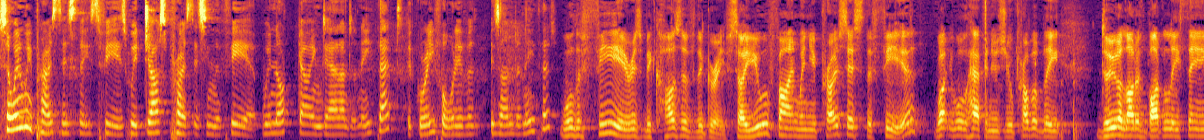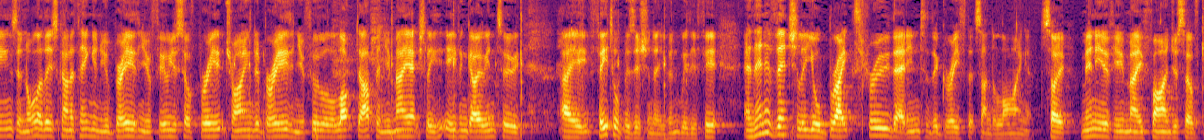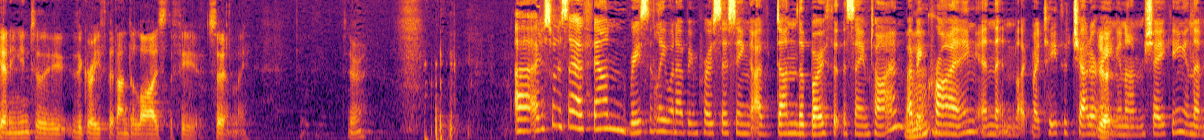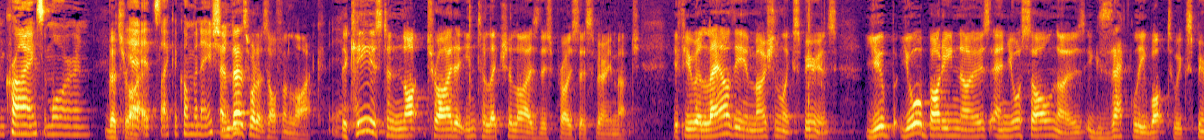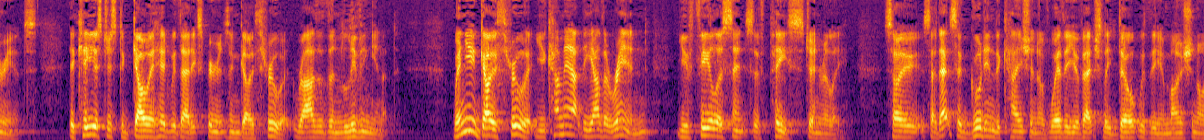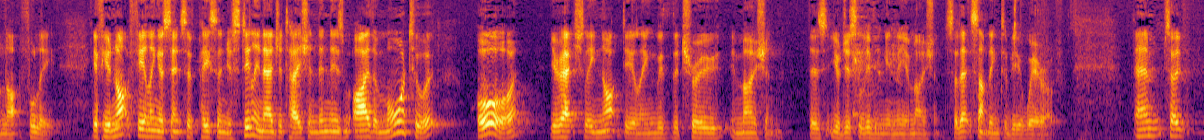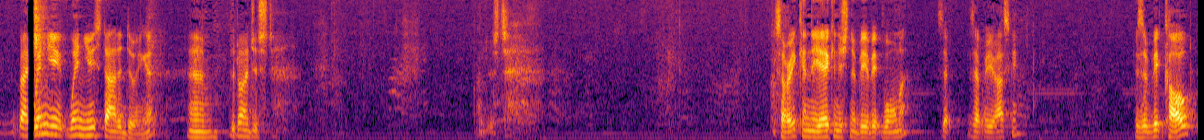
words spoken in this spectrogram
so when we process these fears, we're just processing the fear. We're not going down underneath that, the grief or whatever is underneath it. Well, the fear is because of the grief. So you will find when you process the fear, what will happen is you'll probably do a lot of bodily things and all of these kind of things, and you breathe and you feel yourself breathe, trying to breathe, and you feel locked up, and you may actually even go into a fetal position even with your fear. And then eventually you'll break through that into the grief that's underlying it. So many of you may find yourself getting into the grief that underlies the fear, certainly. Sarah? Uh, I just want to say I found recently when I've been processing, I've done the both at the same time. Mm-hmm. I've been mm-hmm. crying and then like my teeth are chattering yeah. and I'm shaking and then crying some more and that's right. Yeah, it's like a combination. And that's what it's often like. Yeah. The key is to not try to intellectualize this process very much. If you allow the emotional experience, you, your body knows and your soul knows exactly what to experience. The key is just to go ahead with that experience and go through it rather than living in it. When you go through it, you come out the other end, you feel a sense of peace generally. So, so that's a good indication of whether you've actually dealt with the emotion or not fully. If you're not feeling a sense of peace and you're still in agitation, then there's either more to it or you're actually not dealing with the true emotion. There's, you're just living in the emotion. So that's something to be aware of. Um, so when you, when you started doing it, um, did I just... Just Sorry, can the air conditioner be a bit warmer? Is that, is that what you're asking? Is it a bit cold?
